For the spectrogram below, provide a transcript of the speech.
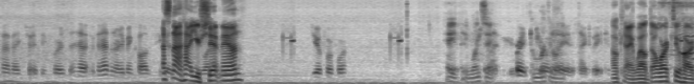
5 extra 84. Is if it hasn't already been called, That's not how you want shit, man. 044. Hey, hey, one sec. Break I'm working on it. Okay, well, don't work too hard.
